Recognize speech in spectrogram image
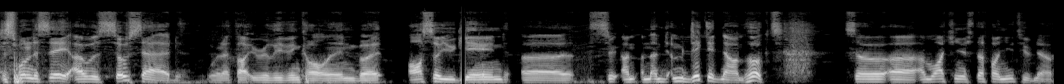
Just wanted to say I was so sad when I thought you were leaving Callin, but also you gained. Uh, I'm, I'm I'm addicted now. I'm hooked. So uh, I'm watching your stuff on YouTube now,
